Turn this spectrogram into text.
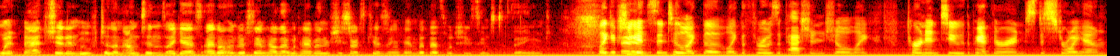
went batshit and moved to the mountains. I guess I don't understand how that would happen if she starts kissing him, but that's what she seems to think. Like if she And- gets into like the like the throes of passion, she'll like turn into the panther and just destroy him.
